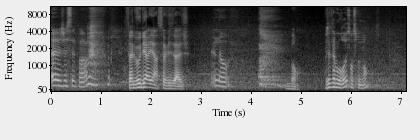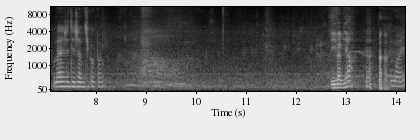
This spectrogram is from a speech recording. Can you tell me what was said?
Euh, je sais pas. Ça ne vous dit rien, ce visage Non. Bon. Vous êtes amoureuse en ce moment? Bah, j'ai déjà un petit copain. Et il va bien? Ouais.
